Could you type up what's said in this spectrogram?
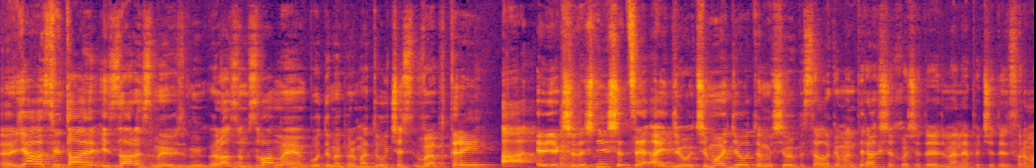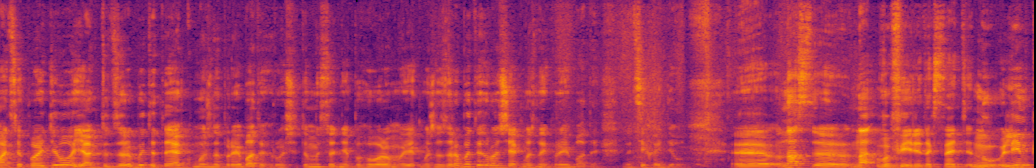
Е, Я вас вітаю, і зараз ми разом з вами будемо приймати участь в Web3. А е, якщо точніше, це IDO. Чому IDO? Тому що ви писали в коментарях, що хочете від мене почути інформацію по IDO, як тут заробити та як можна проїбати гроші. Тому сьогодні поговоримо, як можна заробити гроші, як можна їх проїбати на цих IDO. Е, у нас е, на, в ефірі, так сказати, ну, лінк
